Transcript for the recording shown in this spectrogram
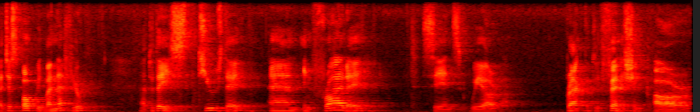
I just spoke with my nephew. Uh, today is Tuesday, and in Friday, since we are practically finishing our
